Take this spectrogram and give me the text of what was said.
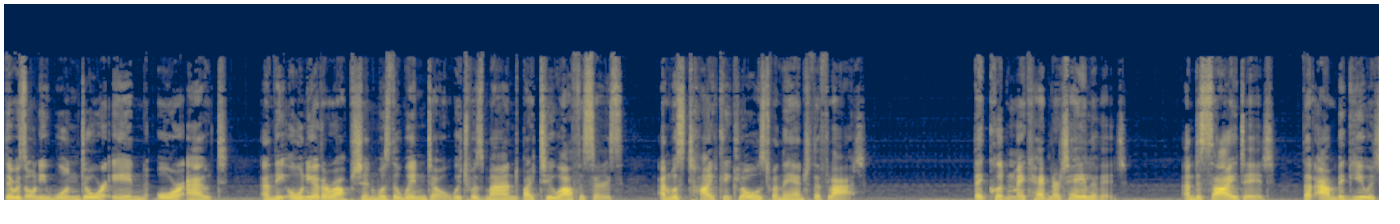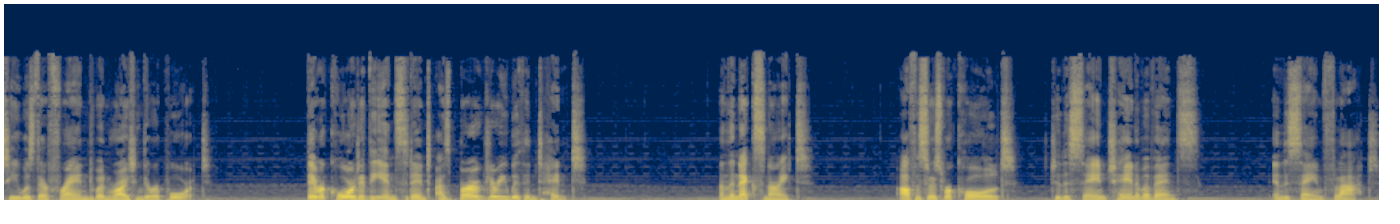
There was only one door in or out, and the only other option was the window, which was manned by two officers and was tightly closed when they entered the flat. They couldn't make head nor tail of it, and decided that ambiguity was their friend when writing the report. They recorded the incident as burglary with intent. And the next night, officers were called to the same chain of events in the same flat.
